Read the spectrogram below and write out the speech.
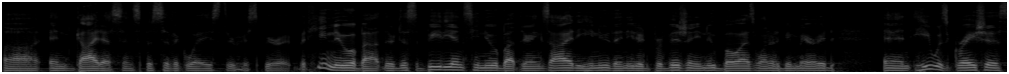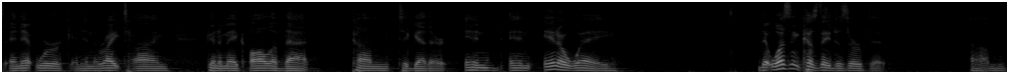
uh, and guide us in specific ways through His Spirit. But He knew about their disobedience. He knew about their anxiety. He knew they needed provision. He knew Boaz wanted to be married. And He was gracious and at work and in the right time going to make all of that come together. And, and in a way that wasn't because they deserved it. Um,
